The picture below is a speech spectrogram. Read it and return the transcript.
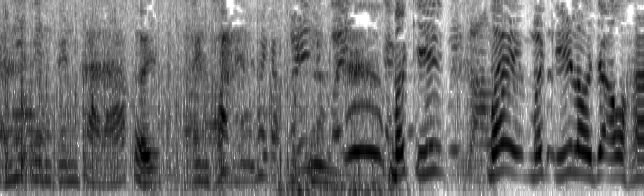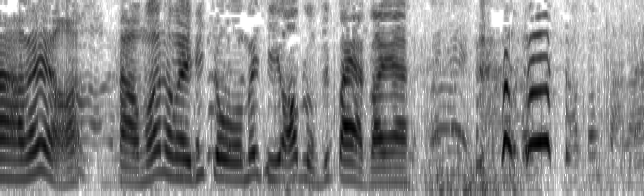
อันนี้เป็นเป็นสาระเฮ้ย เป็นความรู้ให้กับคนอื่นเมื่อกี้ไม่เมื่อกี้เราจะเอาฮาไหมเหรอถามว่าทำไมพี่โจไม่ทีออฟหลุมที่แปดไปไงไม่ใช่เราต้องสาระ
